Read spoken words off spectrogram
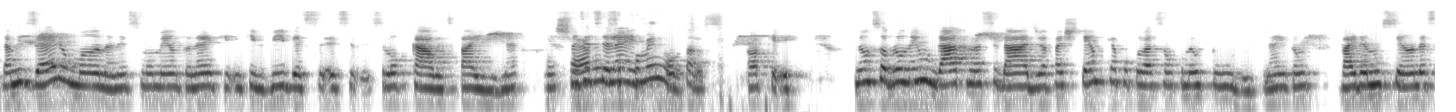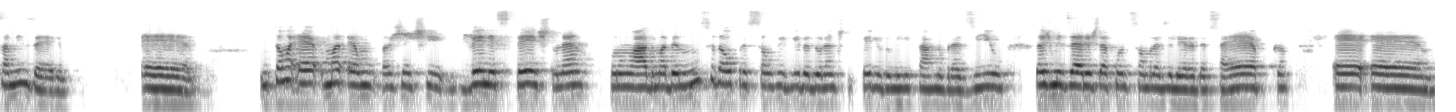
da miséria humana nesse momento né, que, em que vive esse, esse, esse local, esse país. Né? Mas, excelente. Opa, ok não sobrou nenhum gato na cidade, já faz tempo que a população comeu tudo, né? Então, vai denunciando essa miséria. É, então, é uma, é um, a gente vê nesse texto, né, por um lado, uma denúncia da opressão vivida durante o período militar no Brasil, das misérias da condição brasileira dessa época, é, é,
